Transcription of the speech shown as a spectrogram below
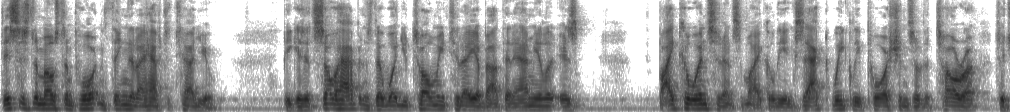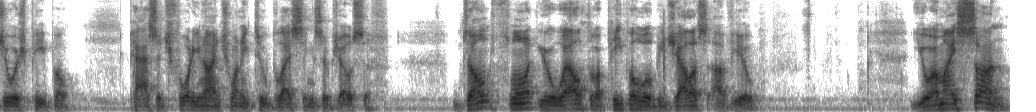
This is the most important thing that I have to tell you, because it so happens that what you told me today about that amulet is, by coincidence, Michael, the exact weekly portions of the Torah to Jewish people, passage 4922, blessings of Joseph. Don't flaunt your wealth, or people will be jealous of you. You are my son,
